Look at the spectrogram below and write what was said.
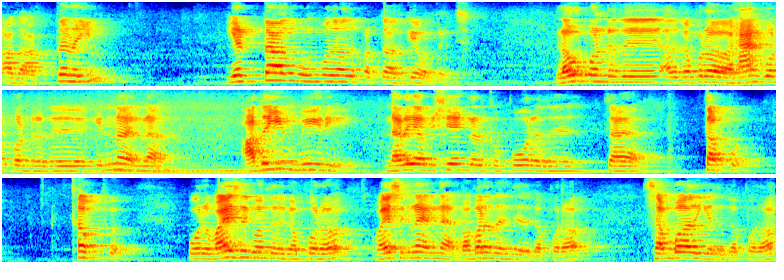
அது அத்தனையும் எட்டாவது ஒம்பதாவது பத்தாவதுக்கே வந்துடுச்சு லவ் பண்ணுறது அதுக்கப்புறம் ஹேங் அவுட் பண்ணுறது இன்னும் என்ன? அதையும் மீறி நிறைய விஷயங்களுக்கு போகிறது த தப்பு. தப்பு. ஒரு வயசுக்கு வந்ததுக்கப்புறம் வயசுக்குனா என்ன? விவரம் தெரிஞ்சதுக்கப்புறம் சம்பாதிக்கிறதுக்கப்புறம்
